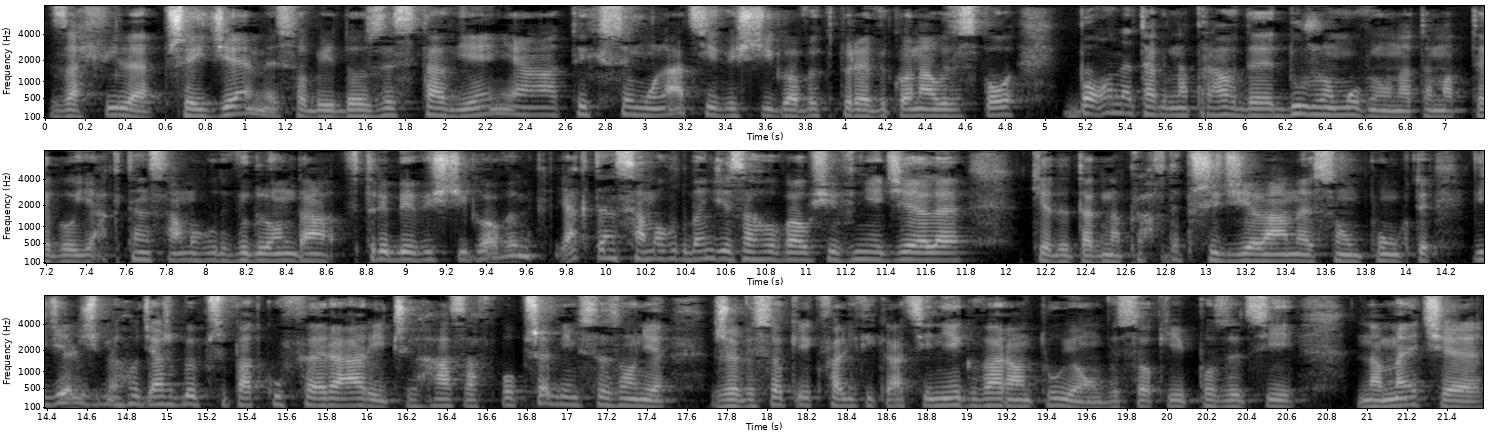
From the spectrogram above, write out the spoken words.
Za chwilę przejdziemy sobie do zestawienia tych symulacji wyścigowych, które wykonały zespoły, bo one tak naprawdę dużo mówią na temat tego, jak ten samochód wygląda w trybie wyścigowym, jak ten samochód będzie zachował się w niedzielę, kiedy tak naprawdę przydzielane są punkty. Widzieliśmy chociażby w przypadku Ferrari czy Hasa w poprzednim sezonie, że wysokie kwalifikacje nie gwarantują wysokiej pozycji na mecie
